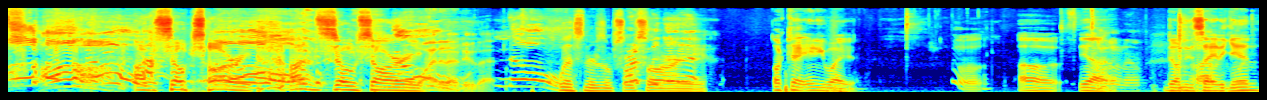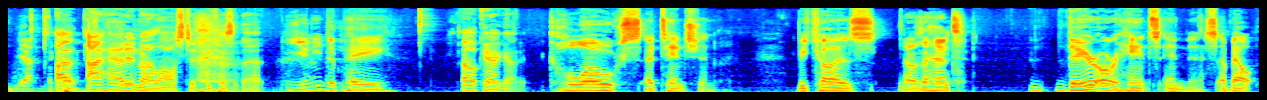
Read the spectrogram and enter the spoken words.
Oh, I'm so sorry. I'm so sorry. Why did I do that? No. Listeners, I'm so sorry. Okay, anyway. Uh, uh, yeah. I don't know. Do I need to say it again? Yeah. I, I had it and I lost it because of that. You need to pay Okay, I got it. close attention because That was a hint. There are hints in this about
